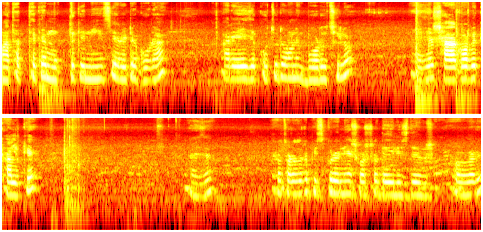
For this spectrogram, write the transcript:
মাথার থেকে মুখ থেকে নিয়েছি, আর এটা গোড়া। আর এই যে কচুটা অনেক বড় ছিল, এই যে শাক হবে কালকে। এই যে ছোটো ছোটো পিস করে নিয়ে সর্ষে দিয়ে ইলিশ দিয়ে লাগে।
